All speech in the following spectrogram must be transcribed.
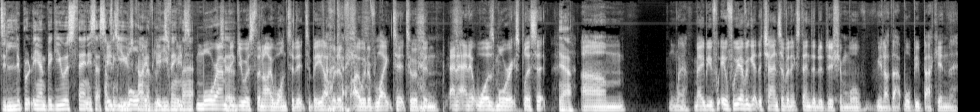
deliberately ambiguous? Then is that something it's you more, kind of it's, leaving it's that more to- ambiguous than I wanted it to be. I would have I would have liked it to have been, and, and it was more explicit. Yeah. Um, well, maybe if, if we ever get the chance of an extended edition, we'll you know that will be back in there.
